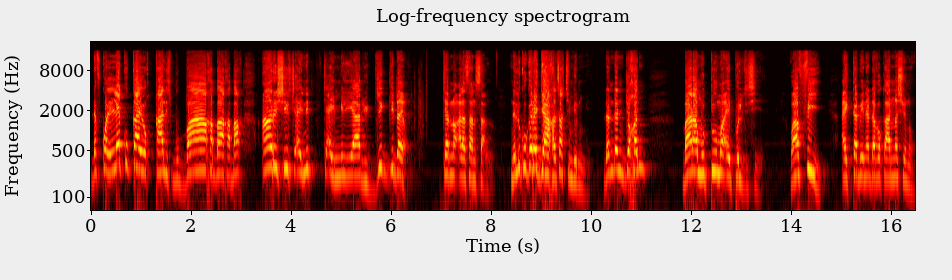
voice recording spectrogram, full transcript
def ko lekkukaayu xaalis bu baax a baax a baax enrichir ci ay nit ci ay milliards yu jiggi dayo Thierno Alassane Sall ne li ko gën a jaaxal sax ci mbir mi dañ dañ joxoñ baaraamu tuuma ay politiciens waa fii ay cabinet d'avocats nationaux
